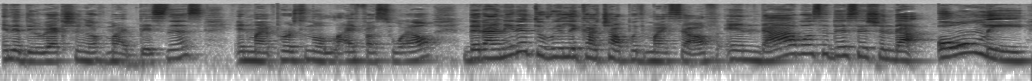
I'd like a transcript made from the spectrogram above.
in the direction of my business and my personal life as well, that I needed to really catch up with myself. And that was a decision that only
